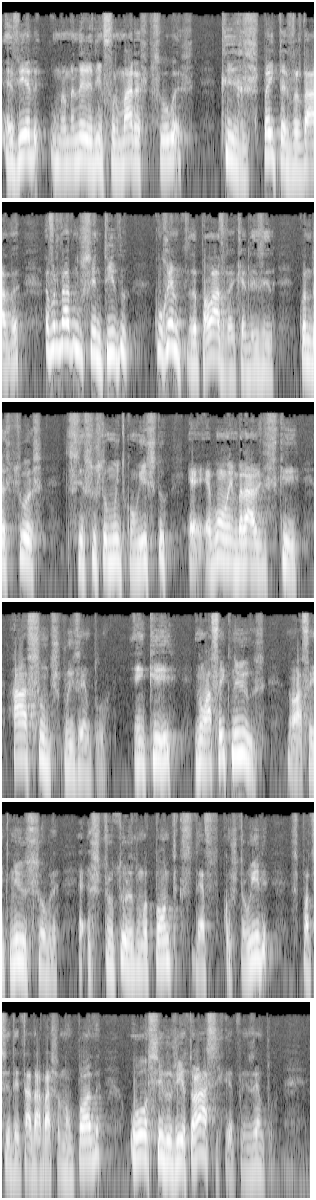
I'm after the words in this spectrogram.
haver uma maneira de informar as pessoas que respeita a verdade, a verdade no sentido corrente da palavra, quer dizer, quando as pessoas se assustam muito com isto, é, é bom lembrar-lhes que há assuntos, por exemplo, em que não há fake news. Não há fake news sobre a estrutura de uma ponte que se deve construir, se pode ser deitada abaixo ou não pode, ou cirurgia torácica, por exemplo.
